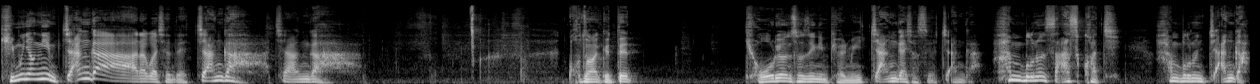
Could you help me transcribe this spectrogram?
김은영님, 짱가 라고 하셨는데, 짱가, 짱가. 고등학교 때 교련 선생님 별명이 짱가셨어요, 짱가. 한 분은 사스쿼치, 한 분은 짱가.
